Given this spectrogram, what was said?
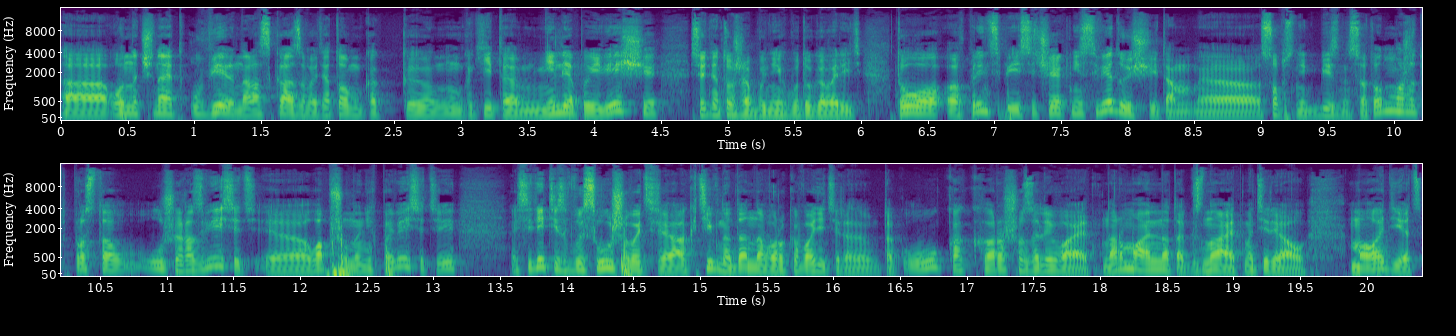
а, он начинает уверенно рассказывать о том, как э, ну, какие-то нелепые вещи, сегодня тоже об них буду говорить, то, э, в принципе, если человек не сведущий, там, э, собственник бизнеса, то он может просто уши развесить, лапшу на них повесить и сидеть и выслушивать активно данного руководителя. Так, у, как хорошо заливает, нормально так, знает материал, молодец.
